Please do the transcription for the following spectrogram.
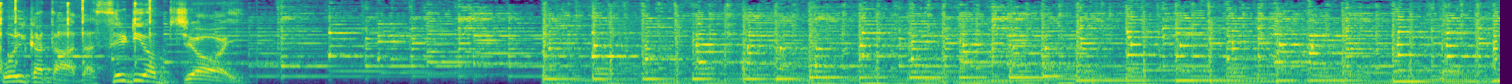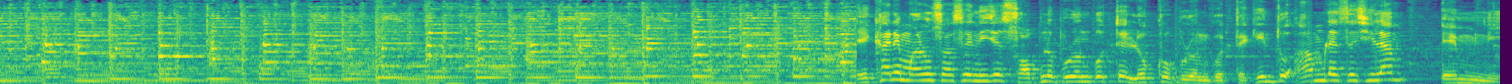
Kolkata the city of joy এখানে মানুষ আসে নিজের স্বপ্ন পূরণ করতে, লক্ষ্য পূরণ করতে, কিন্তু আমরা এসেছিলাম এমনি।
